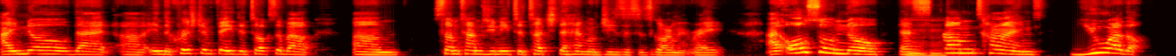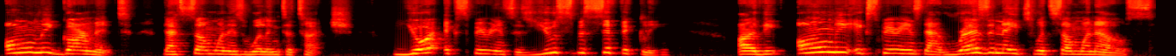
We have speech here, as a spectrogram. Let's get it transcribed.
I know that uh, in the Christian faith, it talks about um, sometimes you need to touch the hem of Jesus's garment, right? I also know that mm-hmm. sometimes you are the only garment that someone is willing to touch. Your experiences, you specifically, are the only experience that resonates with someone else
